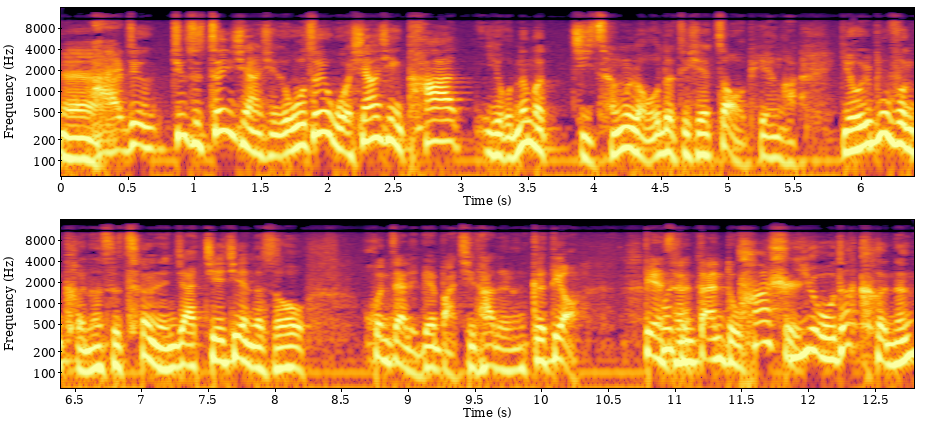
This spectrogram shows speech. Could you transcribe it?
嗯啊，就就是真相信我，所以我相信他有那么几层楼的这些照片啊，有一部分可能是趁人家接见的时候混在里边，把其他的人割掉，变成单独。他是有的可能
